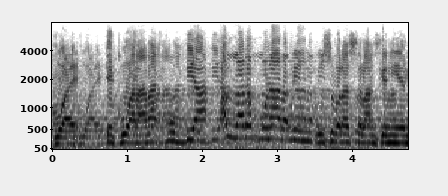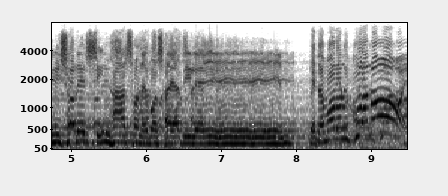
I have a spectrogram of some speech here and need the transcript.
কুয়ায়, এ কুয়ার আর এক মুখ দিয়া আল্লাহ রাব্বুল আলামিন ইউসুফ নিয়ে মিশরের সিংহাসনে বসায়া দিলেন। এটা মরণ কুয়া নয়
